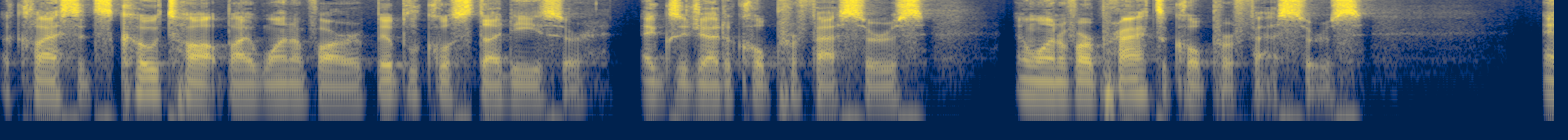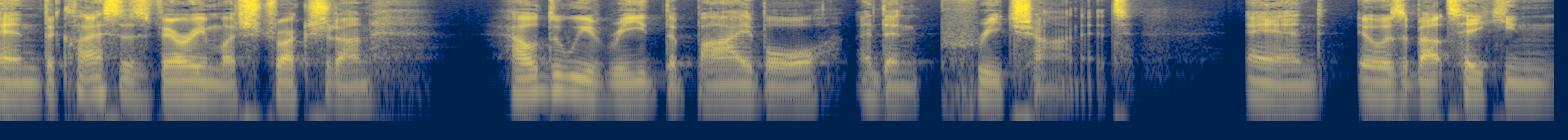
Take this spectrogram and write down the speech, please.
a class that's co taught by one of our biblical studies or exegetical professors and one of our practical professors. And the class is very much structured on how do we read the Bible and then preach on it. And it was about taking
